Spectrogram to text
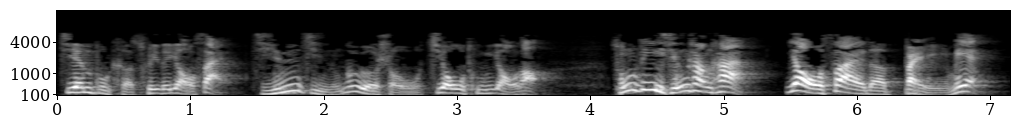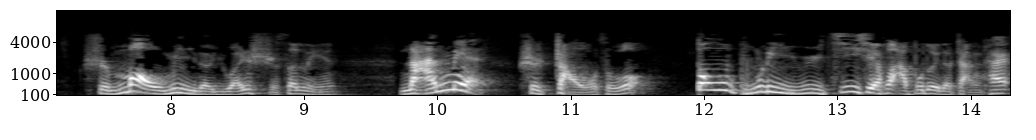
坚不可摧的要塞，紧紧扼守交通要道。从地形上看，要塞的北面是茂密的原始森林，南面是沼泽，都不利于机械化部队的展开。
